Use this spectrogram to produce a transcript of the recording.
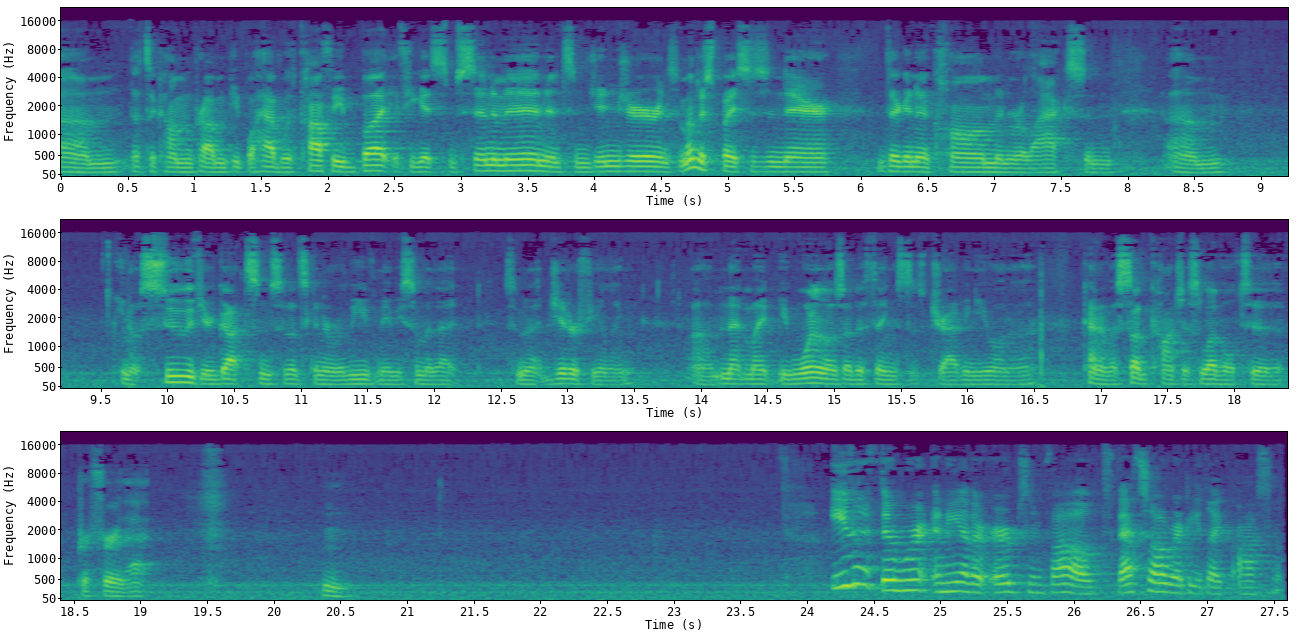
Um, that's a common problem people have with coffee. But if you get some cinnamon and some ginger and some other spices in there, they're going to calm and relax and um, you know soothe your guts, and so that's going to relieve maybe some of that some of that jitter feeling. Um, and that might be one of those other things that's driving you on a kind of a subconscious level to prefer that. even if there weren't any other herbs involved that's already like awesome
